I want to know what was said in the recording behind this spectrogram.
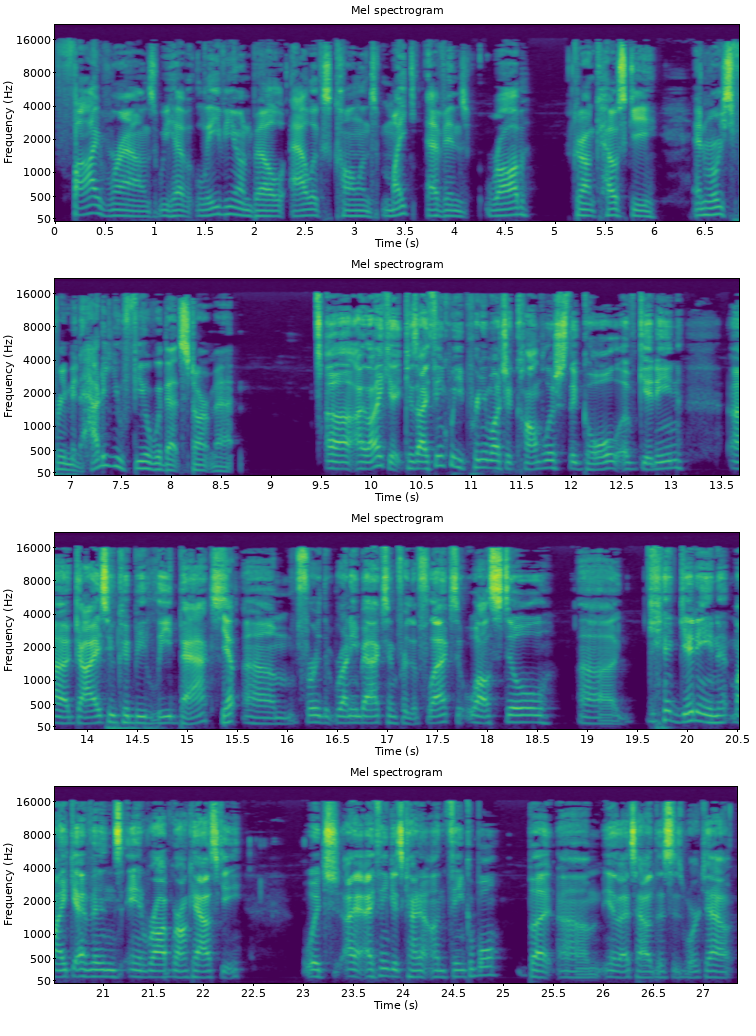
five rounds, we have Le'Veon Bell, Alex Collins, Mike Evans, Rob Gronkowski, and Royce Freeman. How do you feel with that start, Matt? Uh, I like it because I think we pretty much accomplished the goal of getting uh, guys who could be lead backs Yep. um, for the running backs and for the flex while still uh, getting Mike Evans and Rob Gronkowski, which I, I think is kind of unthinkable. But um, you know that's how this has worked out.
